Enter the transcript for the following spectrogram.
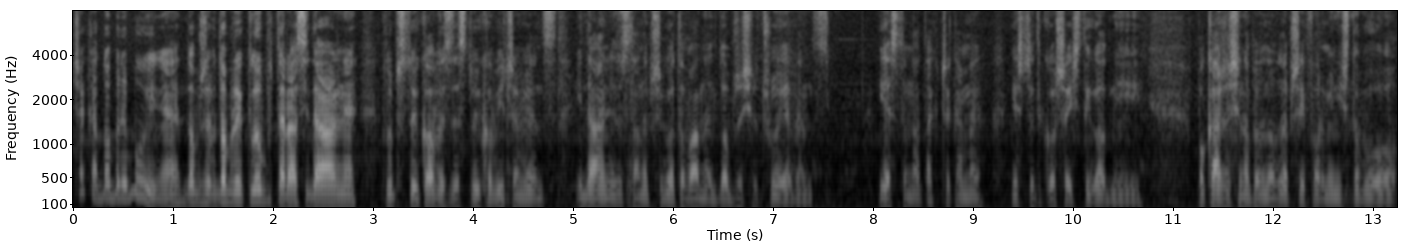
czeka dobry bój, nie? Dobrze, dobry klub, teraz idealnie, klub stójkowy ze Stójkowiczem, więc idealnie zostanę przygotowany, dobrze się czuję, więc jestem na tak, czekamy jeszcze tylko 6 tygodni pokaże się na pewno w lepszej formie niż to było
